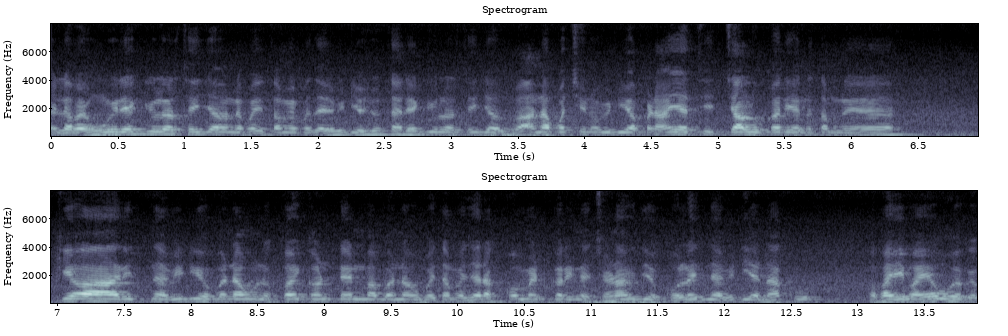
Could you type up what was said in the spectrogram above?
એટલે ભાઈ હું રેગ્યુલર થઈ જાઉં ને ભાઈ તમે બધા વીડિયો જોતા રેગ્યુલર થઈ જાવ આના પછીનો વીડિયો આપણે અહીંયાથી ચાલુ કરીએ અને તમને કેવા રીતના વીડિયો બનાવવું ને કઈ કન્ટેન્ટમાં બનાવવું ભાઈ તમે જરાક કોમેન્ટ કરીને જણાવી દો. કોલેજના વીડિયો નાખું. તો ભાઈ એમાં એવું હોય કે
